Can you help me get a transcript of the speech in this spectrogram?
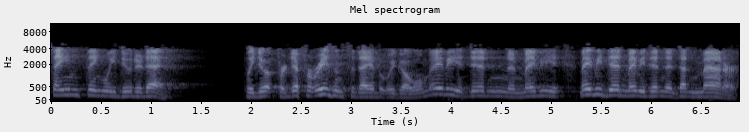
Same thing we do today. We do it for different reasons today, but we go, well, maybe it didn't, and maybe, maybe did, maybe didn't, it doesn't matter.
